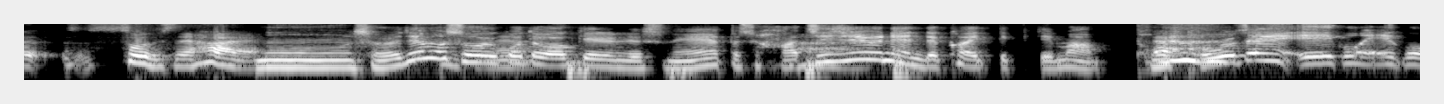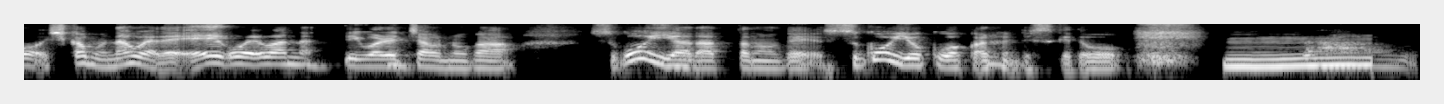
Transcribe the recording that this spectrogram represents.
えそうですね、はい。うん、それでもそういうことが起きるんですね。私、80年で帰ってきて、まあ、と当然、英語、英語、しかも名古屋で英語、英語なって言われちゃうのが、すごい嫌だったので、すごいよくわかるんですけど。うん。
